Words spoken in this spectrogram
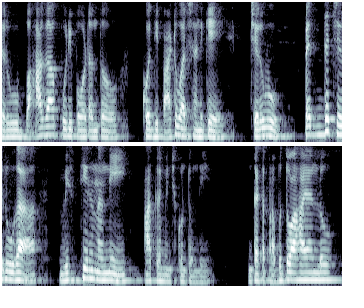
చెరువు బాగా పూడిపోవడంతో కొద్దిపాటి వర్షానికే చెరువు పెద్ద చెరువుగా విస్తీర్ణాన్ని ఆక్రమించుకుంటుంది. గత ప్రభుత్వ హయాంలో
